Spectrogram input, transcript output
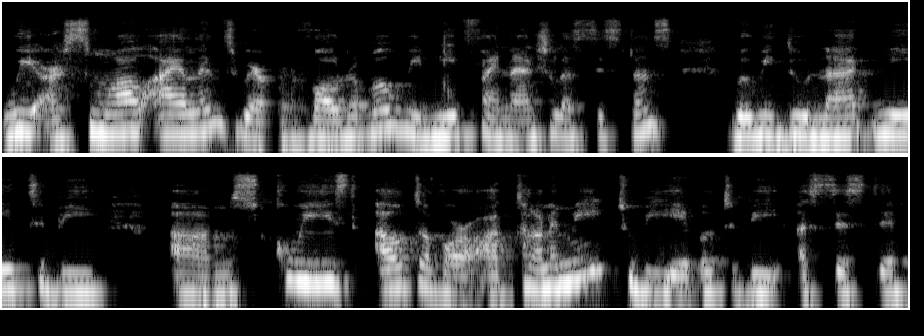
We are small islands, we are vulnerable, we need financial assistance, but we do not need to be um, squeezed out of our autonomy to be able to be assisted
